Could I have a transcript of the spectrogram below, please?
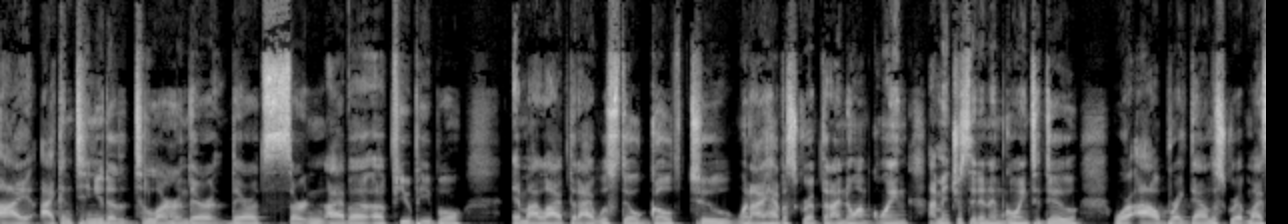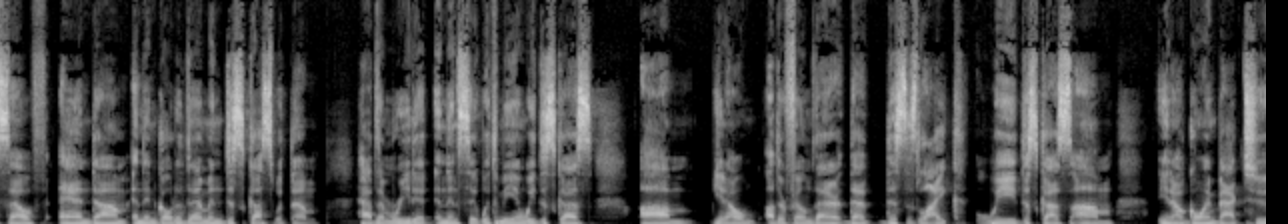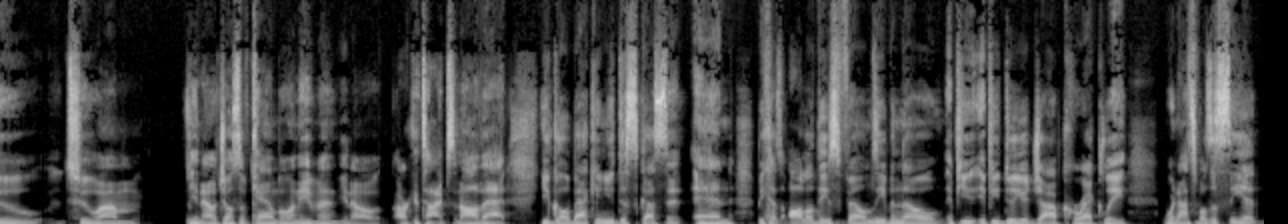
I, I continue to, to learn. There, there are certain, I have a, a few people in my life that I will still go to when I have a script that I know I'm going, I'm interested in, I'm going to do, where I'll break down the script myself and, um, and then go to them and discuss with them, have them read it and then sit with me and we discuss, um, you know, other films that are, that this is like. We discuss, um, you know, going back to, to, um, you know, Joseph Campbell and even, you know, archetypes and all that. You go back and you discuss it. And because all of these films, even though if you, if you do your job correctly, we're not supposed to see it,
